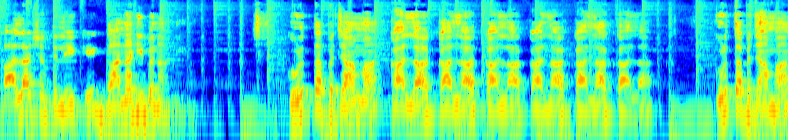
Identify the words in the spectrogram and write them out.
काला शब्द लेके गाना ही बना दिया। कुर्ता पजामा काला काला काला काला काला काला। कुर्ता पजामा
